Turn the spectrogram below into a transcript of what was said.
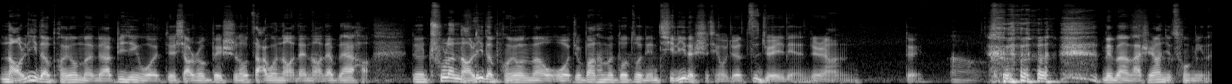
脑力的朋友们，对吧？毕竟我这小时候被石头砸过脑袋，脑袋不太好。那出了脑力的朋友们，我就帮他们多做点体力的事情。我觉得自觉一点，这样对。嗯，没办法，谁让你聪明呢？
